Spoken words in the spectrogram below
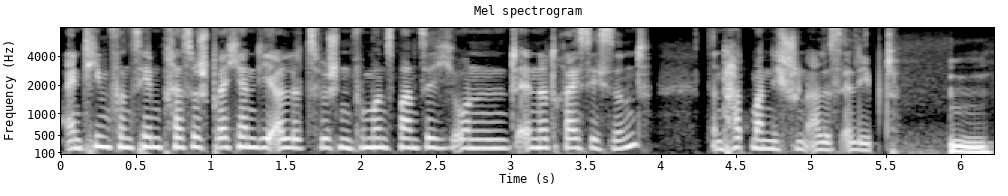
ein Team von zehn Pressesprechern, die alle zwischen 25 und Ende 30 sind, dann hat man nicht schon alles erlebt. Mhm.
